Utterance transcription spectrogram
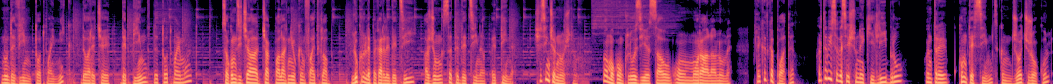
nu devin tot mai mic, deoarece depind de tot mai mult? Sau cum zicea Chuck Palahniuk în Fight Club, lucrurile pe care le deții ajung să te dețină pe tine. Și sincer nu știu, nu am o concluzie sau o morală anume, decât că poate ar trebui să găsești un echilibru între cum te simți când joci jocul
